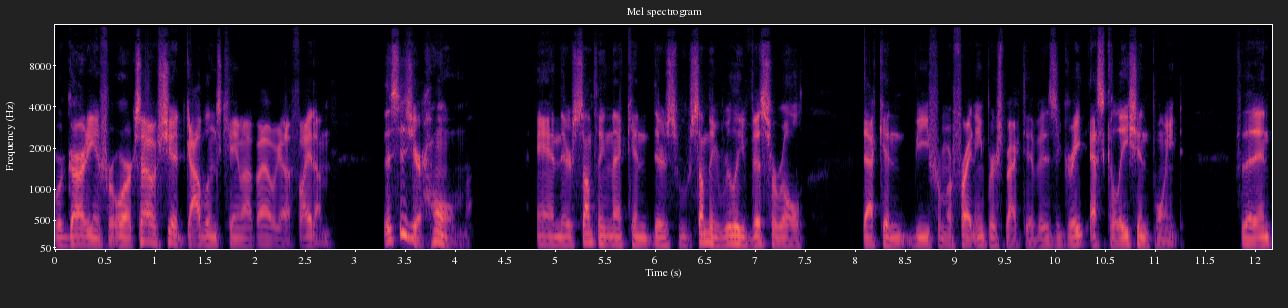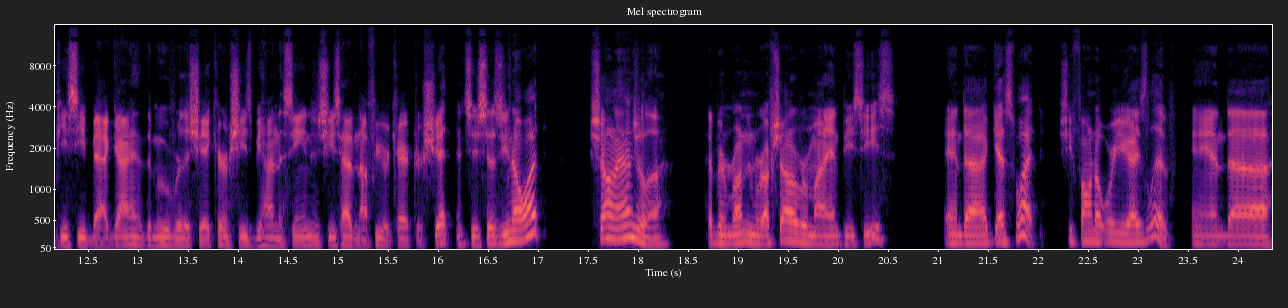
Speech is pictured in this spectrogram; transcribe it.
We're guardian for orcs. Oh shit, goblins came up. Oh, we gotta fight them. This is your home, and there's something that can. There's something really visceral that can be from a frightening perspective. It is a great escalation point for that NPC bad guy, the mover, the shaker. She's behind the scenes and she's had enough of your character shit. And she says, you know what? Sean Angela have been running roughshod over my NPCs. And uh, guess what? She found out where you guys live. And, uh,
